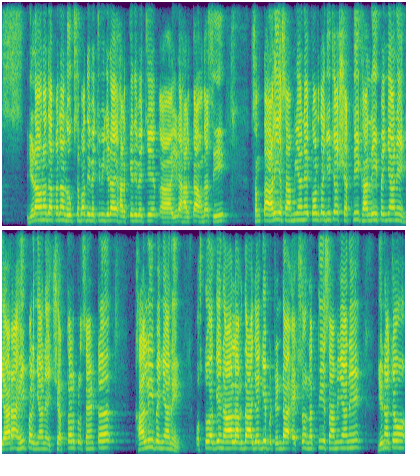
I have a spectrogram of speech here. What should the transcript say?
ਸ- ਜਿਹੜਾ ਉਹਨਾਂ ਦਾ ਪਹਿਲਾਂ ਲੋਕ ਸਭਾ ਦੇ ਵਿੱਚ ਵੀ ਜਿਹੜਾ ਹਲਕੇ ਦੇ ਵਿੱਚ ਜਿਹੜਾ ਹਲਕਾ ਹੁੰਦਾ ਸੀ 47 ਅਸਾਮੀਆਂ ਨੇ, ਕੁੱਲ ਤਾਂ ਜਿਹ ਚੋਂ 36 ਖਾਲੀ ਪਈਆਂ ਨੇ 11 ਹੀ ਭਰੀਆਂ ਨੇ 76% ਖਾਲੀ ਪਈਆਂ ਨੇ। ਉਸ ਤੋਂ ਅੱਗੇ ਨਾਲ ਲੱਗਦਾ ਆ ਜਾਈਏ ਬਠਿੰਡਾ 129 ਅਸਾਮੀਆਂ ਨੇ। ਜਿਨ੍ਹਾਂ ਚੋਂ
